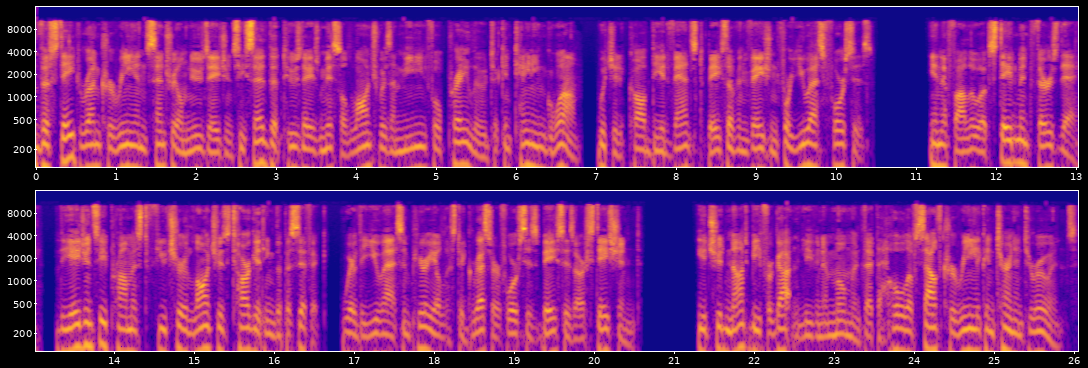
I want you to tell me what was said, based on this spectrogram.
The state-run Korean Central News Agency said that Tuesday's missile launch was a meaningful prelude to containing Guam, which it called the advanced base of invasion for U.S. forces. In a follow-up statement Thursday, the agency promised future launches targeting the Pacific, where the U.S. imperialist aggressor forces bases are stationed. It should not be forgotten even a moment that the whole of South Korea can turn into ruins,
